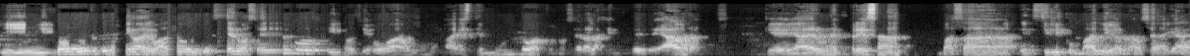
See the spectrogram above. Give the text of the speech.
y todo esto nos lleva llevando desde cero a hacer algo y nos llevó a, a, este mundo a conocer a la gente de Abra, que ya era una empresa basada en Silicon Valley, ¿verdad? O sea, ya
